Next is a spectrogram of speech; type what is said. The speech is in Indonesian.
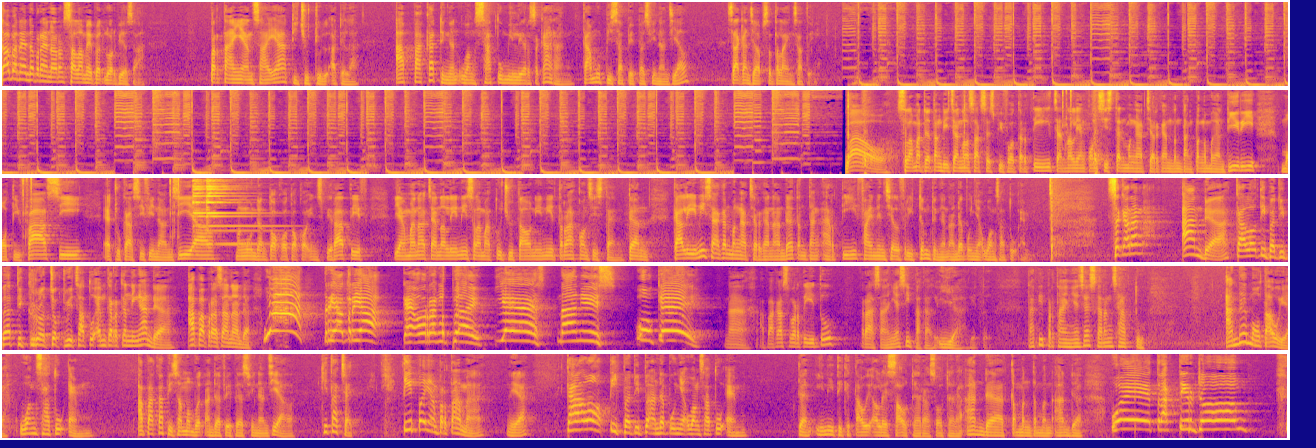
Sahabat entrepreneur, salam hebat luar biasa. Pertanyaan saya di judul adalah, apakah dengan uang satu miliar sekarang, kamu bisa bebas finansial? Saya akan jawab setelah yang satu ini. Wow, selamat datang di channel Success Before 30, channel yang konsisten mengajarkan tentang pengembangan diri, motivasi, edukasi finansial, mengundang tokoh-tokoh inspiratif, yang mana channel ini selama tujuh tahun ini telah konsisten. Dan kali ini saya akan mengajarkan Anda tentang arti financial freedom dengan Anda punya uang 1M. Sekarang Anda, kalau tiba-tiba digerojok duit 1M ke rekening Anda, apa perasaan Anda? Wah, teriak-teriak, kayak orang lebay, yes, nangis, Oke. Nah, apakah seperti itu? Rasanya sih bakal iya gitu. Tapi pertanyaan saya sekarang satu. Anda mau tahu ya, uang 1M, apakah bisa membuat Anda bebas finansial? Kita cek. Tipe yang pertama, ya, kalau tiba-tiba Anda punya uang 1M, dan ini diketahui oleh saudara-saudara Anda, teman-teman Anda. Woi, traktir dong.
